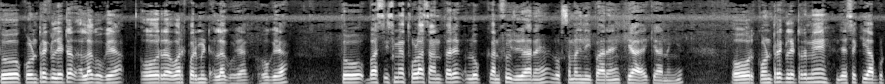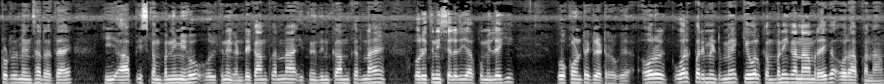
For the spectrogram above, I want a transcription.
तो कॉन्ट्रैक्ट लेटर अलग हो गया और वर्क परमिट अलग हो गया हो गया। तो बस इसमें थोड़ा सा अंतर है। लोग कंफ्यूज हो जा रहे हैं। लोग समझ नहीं पा रहे हैं क्या है, क्या नहीं है। और कॉन्ट्रैक्ट लेटर में जैसे कि आपको टोटल मेंशन रहता है कि आप इस कंपनी में हो और इतने घंटे काम करना है, इतने दिन काम करना है और इतनी सैलरी आपको मिलेगी। वो कॉन्ट्रैक्ट लेटर हो गया। और वर्क परमिट में केवल कंपनी का नाम रहेगा और आपका नाम।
